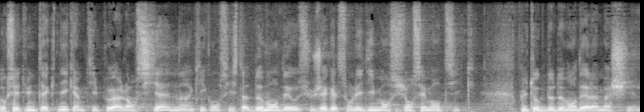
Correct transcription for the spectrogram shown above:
Donc c'est une technique un petit peu à l'ancienne, hein, qui consiste à demander au sujet quelles sont les dimensions sémantiques, plutôt que de demander à la machine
